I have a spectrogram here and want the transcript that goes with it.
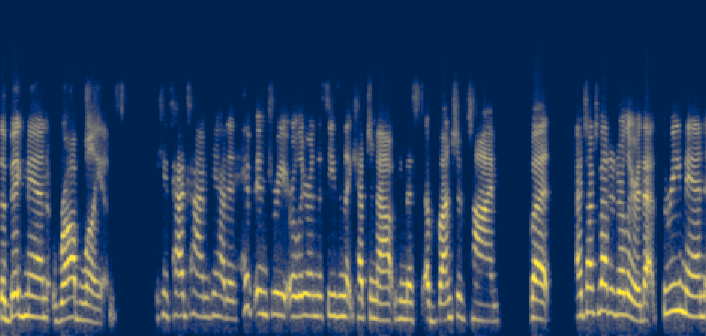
The big man, Rob Williams. He's had time. He had a hip injury earlier in the season that kept him out. He missed a bunch of time, but I talked about it earlier. That three man,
